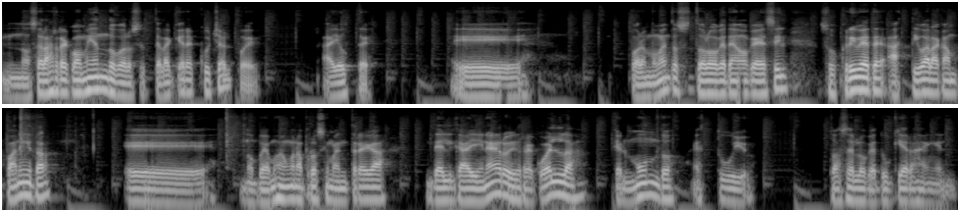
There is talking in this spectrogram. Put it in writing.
No se las recomiendo, pero si usted la quiere escuchar, pues ahí usted. Eh, por el momento, eso es todo lo que tengo que decir. Suscríbete, activa la campanita. Eh, nos vemos en una próxima entrega del gallinero y recuerda que el mundo es tuyo. Tú haces lo que tú quieras en él.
